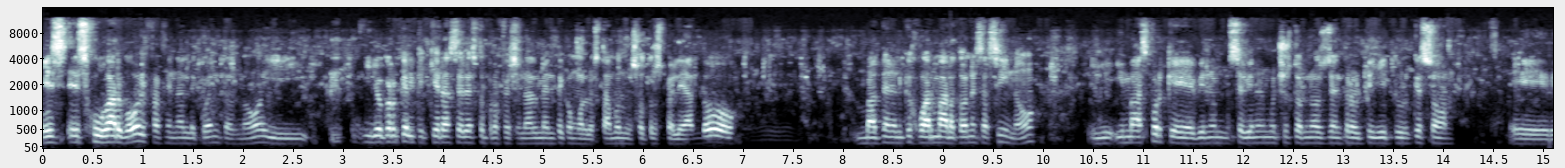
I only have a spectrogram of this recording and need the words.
es, es jugar golf a final de cuentas, ¿no? Y, yo creo que el que quiera hacer esto profesionalmente como lo estamos nosotros peleando, va a tener que jugar maratones así, ¿no? Y, más porque vienen, se vienen muchos torneos dentro del PGA Tour que son eh,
